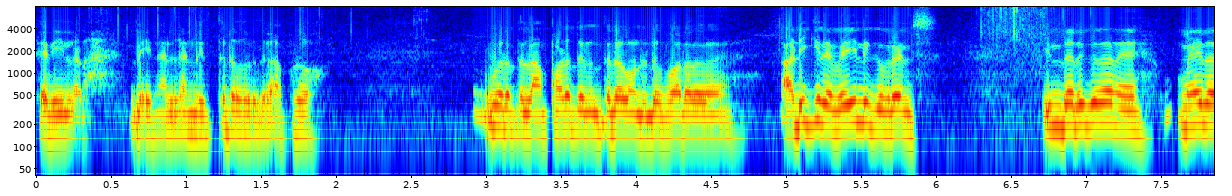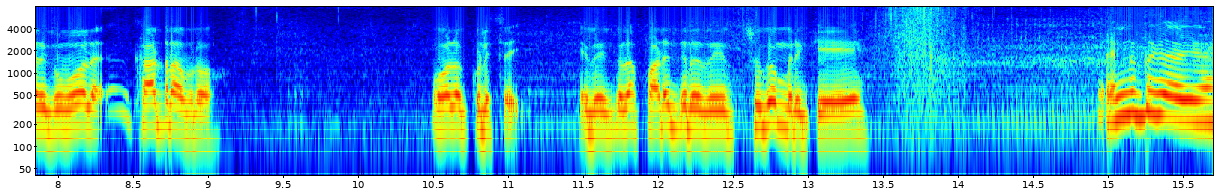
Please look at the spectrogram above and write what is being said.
சரியில்லடா. டேய் நல்லா நித்திர வருது அப்புறம் இவ்வளோத்தெல்லாம் படத்தை நித்திர கொண்டுட்டு போகிறது அடிக்கிற வெயிலுக்கு ஃப்ரெண்ட்ஸ் இந்த இருக்கு தானே மேலே இருக்கு ஓலை. காட்டுறா ப்ரோ ஓலை குடிசை. இதுக்கெல்லாம் படுக்கிறது சுகம் இருக்கே. என்னத்துக்கு ஐயா?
